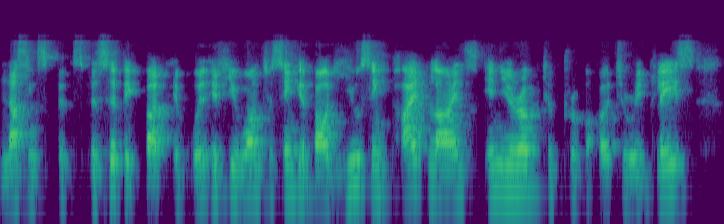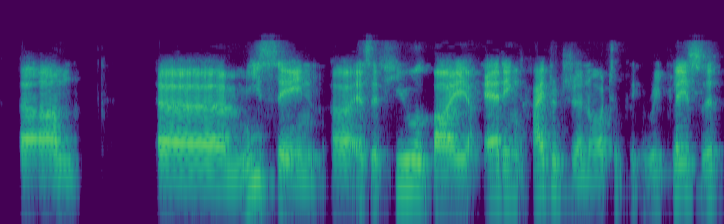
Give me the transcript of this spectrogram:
nothing spe specific. But if, if, you want to think about using pipelines in Europe to uh, to replace um, uh, methane uh, as a fuel by adding hydrogen or to replace it,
